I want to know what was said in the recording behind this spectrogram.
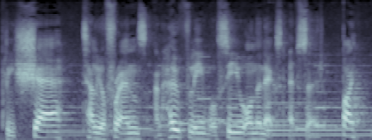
please share, tell your friends, and hopefully we'll see you on the next episode. Bye.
